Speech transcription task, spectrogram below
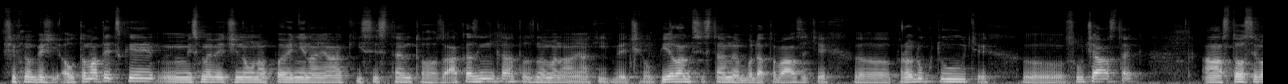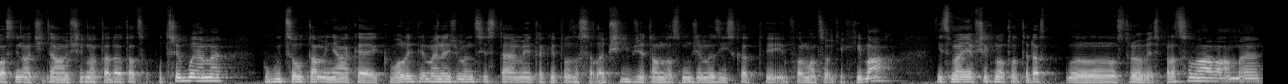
Všechno běží automaticky, my jsme většinou napojeni na nějaký systém toho zákazníka, to znamená nějaký většinou PLM systém nebo databáze těch eh, produktů, těch eh, součástek a z toho si vlastně načítáme všechna ta data, co potřebujeme. Pokud jsou tam nějaké quality management systémy, tak je to zase lepší, že tam zase můžeme získat ty informace o těch chybách. Nicméně všechno to teda eh, strojově zpracováváme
